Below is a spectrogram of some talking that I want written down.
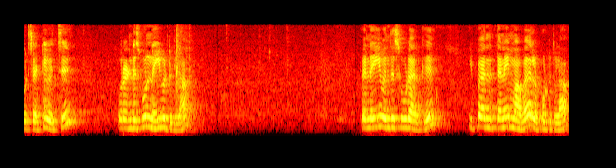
ஒரு சட்டி வச்சு ஒரு ரெண்டு ஸ்பூன் நெய் விட்டுக்கலாம். இப்போ நெய் வந்து சூடாக இருக்குது இப்போ அந்த தினை மாவை அதில் போட்டுக்கலாம்.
